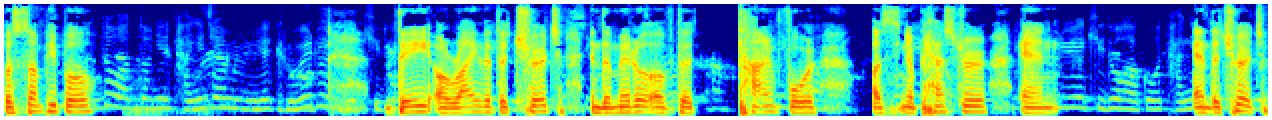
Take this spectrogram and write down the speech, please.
But some people, they arrive at the church in the middle of the time for a senior pastor and and the church,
